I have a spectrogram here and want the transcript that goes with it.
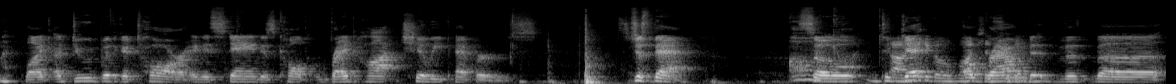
like a dude with a guitar and his stand is called Red Hot Chili Peppers. It's just that. Oh so God. to uh, I need get to go watch around the, the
